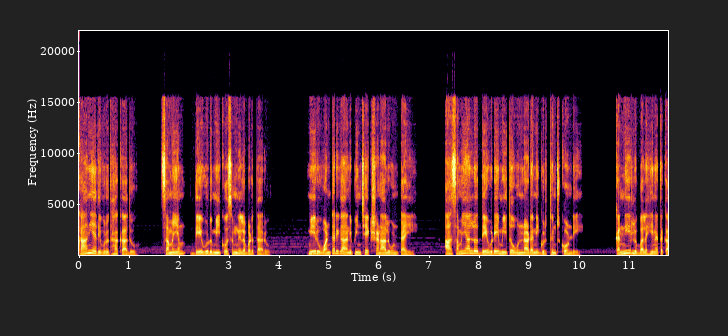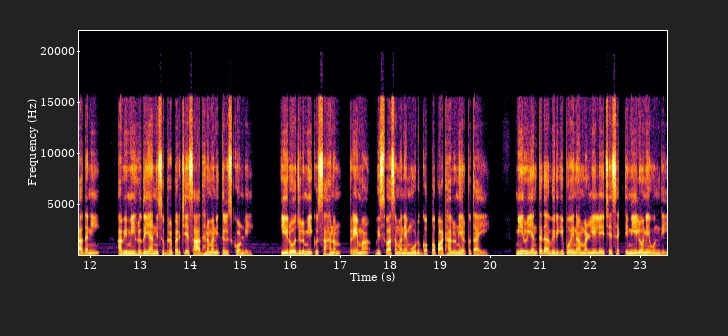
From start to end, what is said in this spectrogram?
కాని అది వృధా కాదు. సమయం దేవుడు మీకోసం నిలబడతారు. మీరు ఒంటరిగా అనిపించే క్షణాలు ఉంటాయి. ఆ సమయాల్లో దేవుడే మీతో ఉన్నాడని గుర్తుంచుకోండి. కన్నీర్లు బలహీనత కాదని అవి మీ హృదయాన్ని శుభ్రపరిచే సాధనమని తెలుసుకోండి. ఈ రోజులు మీకు సహనం ప్రేమ విశ్వాసం అనే మూడు గొప్ప పాఠాలు నేర్పుతాయి. మీరు ఎంతగా విరిగిపోయినా మళ్ళీ లేచే శక్తి మీలోనే ఉంది.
